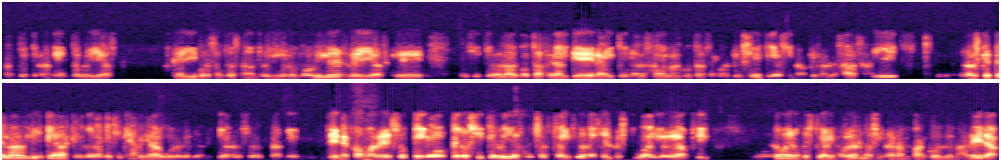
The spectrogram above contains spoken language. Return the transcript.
campo de entrenamiento, veías que allí, por ejemplo, estaban prohibidos los móviles, veías que el sitio de las botas era el que era y tú no dejabas las botas en cualquier sitio, sino que las dejabas allí. No es que te las limpiaras, que es verdad que sí que había alguno que te limpiara, eso también tiene fama de eso, pero, pero sí que veías muchas tradiciones. El vestuario de Anfield no era un vestuario moderno, sino eran bancos de madera,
